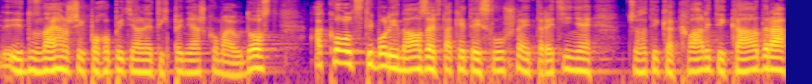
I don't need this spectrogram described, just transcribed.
jednu z najhorších pochopiteľne, tých peňažkov majú dosť. A Colts ty boli naozaj v takej tej slušnej tretine, čo sa týka kvality kádra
